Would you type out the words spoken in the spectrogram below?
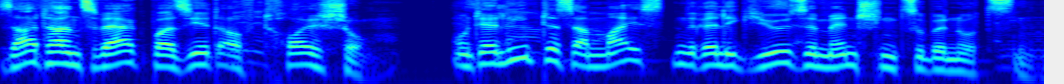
Satans Werk basiert auf Täuschung und er liebt es am meisten, religiöse Menschen zu benutzen.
